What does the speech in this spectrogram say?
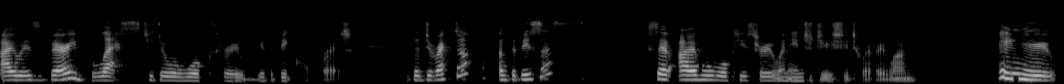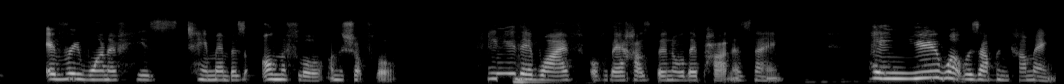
I was very blessed to do a walkthrough with a big corporate. The director of the business said, I will walk you through and introduce you to everyone. He knew every one of his team members on the floor, on the shop floor. He knew their hmm. wife or their husband or their partner's name. He knew what was up and coming.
